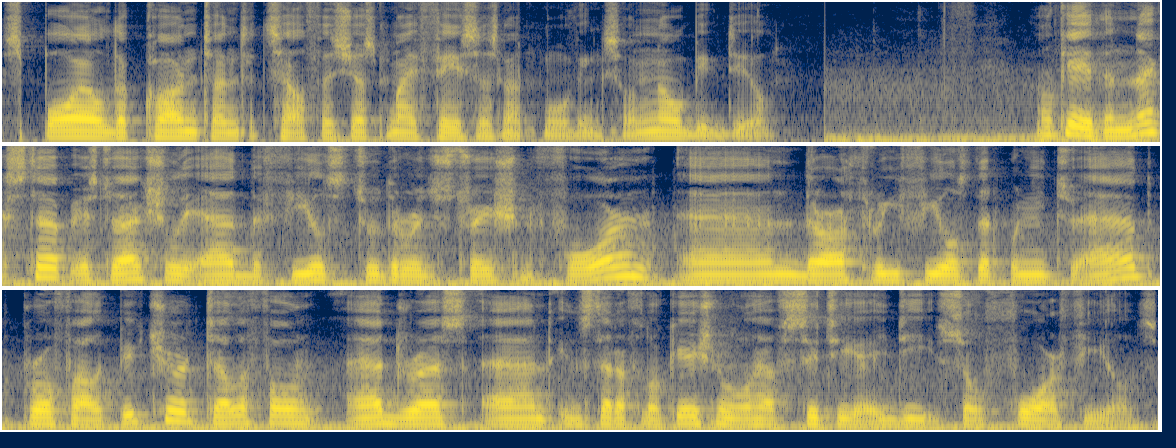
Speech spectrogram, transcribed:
spoil the content itself, it's just my face is not moving, so no big deal. Okay, the next step is to actually add the fields to the registration form and there are three fields that we need to add profile picture, telephone, address and instead of location we'll have city ID, so four fields.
